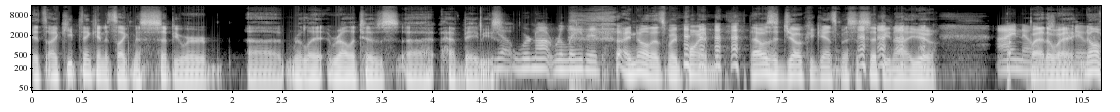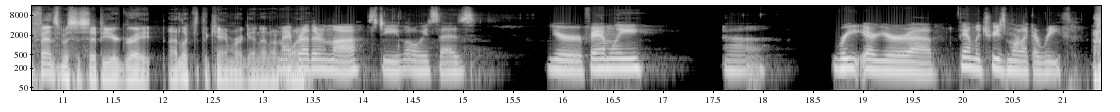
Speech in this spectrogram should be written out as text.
it's. I keep thinking it's like Mississippi where uh, rela- relatives uh, have babies. Yeah, we're not related. I know that's my point. that was a joke against Mississippi, not you. I know. By the way, no offense, Mississippi, you're great. I looked at the camera again. I don't my know. why. brother-in-law Steve always says your family, uh, re- or your uh, family tree is more like a wreath.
